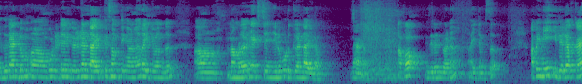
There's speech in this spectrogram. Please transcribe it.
ഇത് രണ്ടും കൂടിയിട്ട് എനിക്കൊരു രണ്ടായിരത്തി സംതിങ് ആണ് റേറ്റ് വന്നത്. നമ്മൾ എക്സ്ചേഞ്ചിൽ കൊടുക്കേണ്ടായല്ലോ. വേണം അപ്പോൾ ഇത് രണ്ടുമാണ് ഐറ്റംസ് അപ്പം ഇനി ഇതിലൊക്കെ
